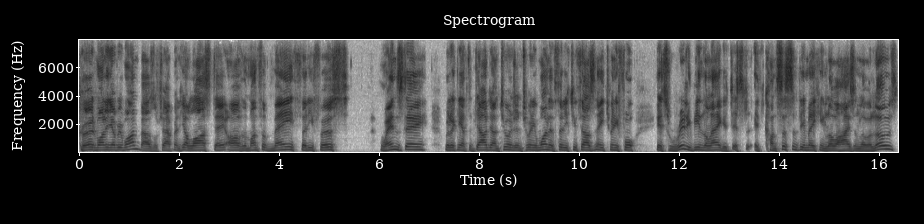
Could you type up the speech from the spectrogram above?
Good morning, everyone. Basil Chapman here. Last day of the month of May, 31st, Wednesday. We're looking at the Dow down 221 at 32,824. It's really been the lag. It's, it's it consistently making lower highs and lower lows.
